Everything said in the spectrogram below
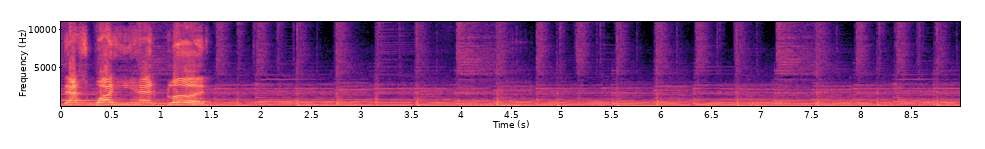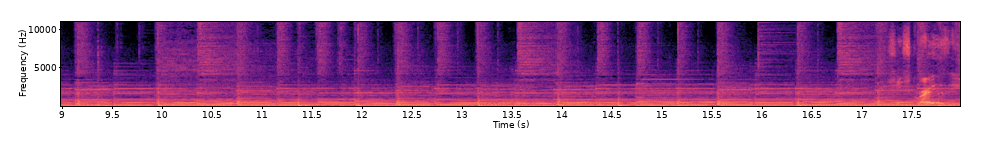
That's why he had blood. She's crazy.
